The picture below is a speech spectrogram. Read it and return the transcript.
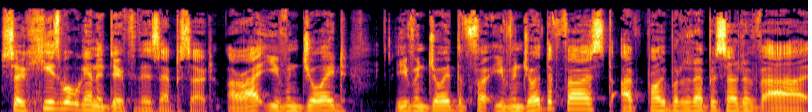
So here's what we're going to do for this episode. All right. You've enjoyed You've enjoyed the fir- you've enjoyed the first. I've probably put an episode of uh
